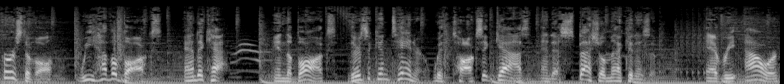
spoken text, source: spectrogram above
First of all, we have a box and a cat. In the box, there's a container with toxic gas and a special mechanism. Every hour,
